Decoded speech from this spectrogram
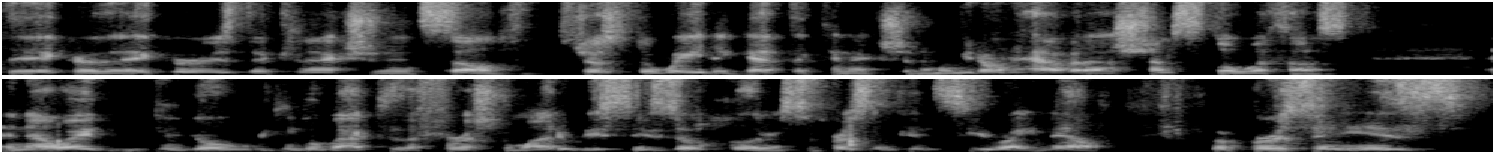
the Iker. The Iker is the connection itself. It's just a way to get the connection. And we don't have it, Hashem's still with us. And now we can go we can go back to the first one. Why do we say Zochel? So a person can see right now. If a person is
